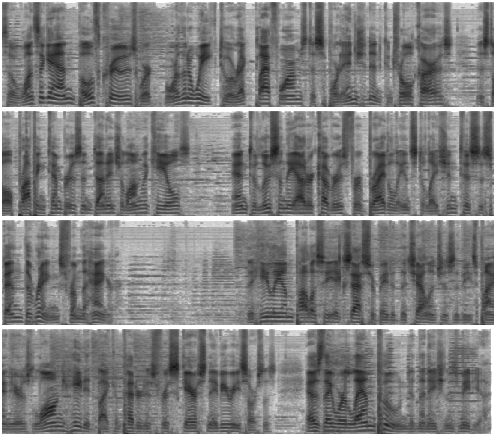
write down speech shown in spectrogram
So once again, both crews worked more than a week to erect platforms to support engine and control cars, install propping timbers and dunnage along the keels, and to loosen the outer covers for bridle installation to suspend the rings from the hangar. The helium policy exacerbated the challenges of these pioneers, long hated by competitors for scarce Navy resources, as they were lampooned in the nation's media.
